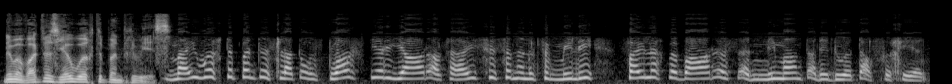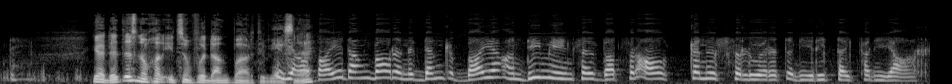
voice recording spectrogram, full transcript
Nee, maar wat was jou hoogtepunt geweest? My hoogtepunt is dat ons dwars deur die jaar as huisgesin en 'n familie veilig bewaar is en niemand aan die dood afgegee het nie. Ja, dit is nogal iets om voor dankbaar te wees, né? Ja, baie dankbaar en ek dink baie aan die mense wat veral kinders verloor het in hierdie tyd van die jaar.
